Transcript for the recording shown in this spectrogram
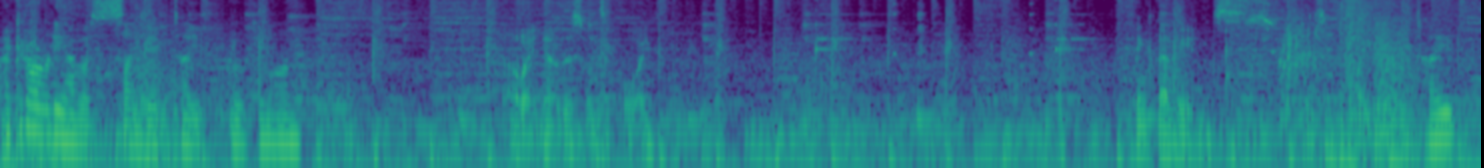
I could already have a psychic type Pokemon. Oh wait, no, this one's a boy. I think that means it's a fighting type.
